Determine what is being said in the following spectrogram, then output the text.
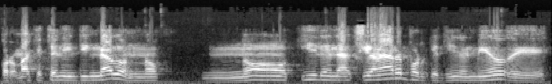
por más que estén indignados, no, no quieren accionar porque tienen miedo de,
